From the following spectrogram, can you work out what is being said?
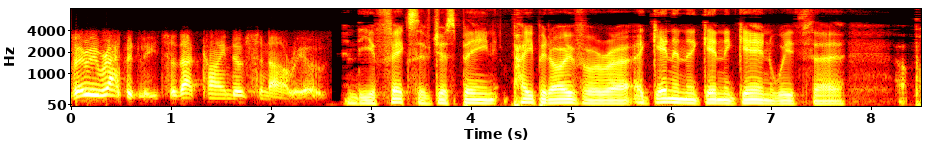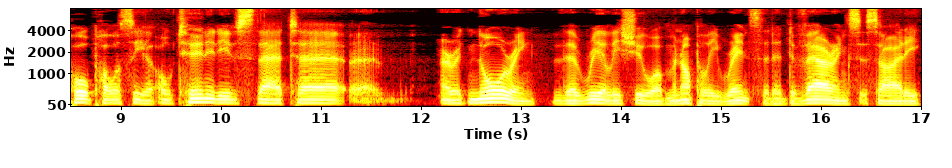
very rapidly to that kind of scenario. And the effects have just been papered over uh, again and again and again with uh, poor policy alternatives that uh, are ignoring the real issue of monopoly rents that are devouring society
